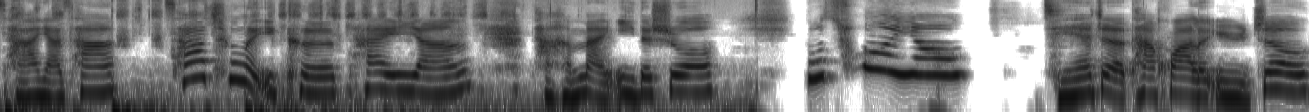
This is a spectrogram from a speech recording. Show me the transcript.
擦呀擦，擦出了一颗太阳。它很满意的说：“不错哟。”接着，他画了宇宙，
